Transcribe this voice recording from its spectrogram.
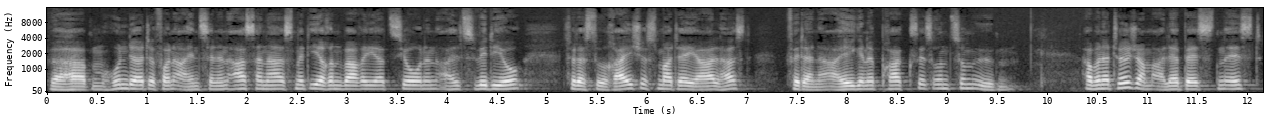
Wir haben hunderte von einzelnen Asanas mit ihren Variationen als Video, sodass du reiches Material hast für deine eigene Praxis und zum Üben. Aber natürlich am allerbesten ist,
